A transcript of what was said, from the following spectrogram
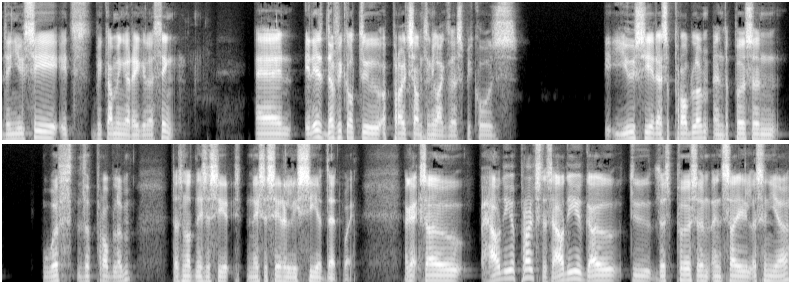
then you see it's becoming a regular thing. And it is difficult to approach something like this because you see it as a problem and the person with the problem does not necessar- necessarily see it that way. Okay, so how do you approach this? How do you go to this person and say, listen yeah,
